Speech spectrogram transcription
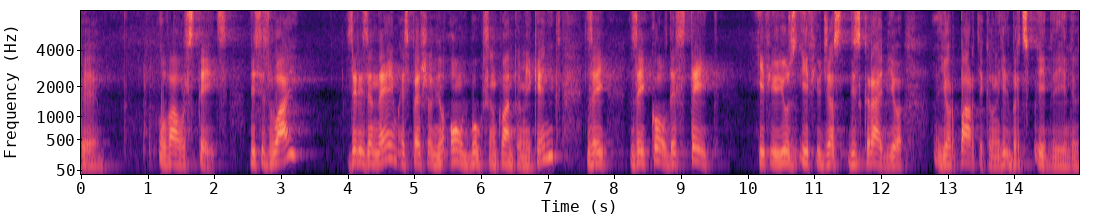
uh, of our states. This is why there is a name, especially in old books in quantum mechanics. They they call the state if you use if you just describe your your particle in Hilbert in, in,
